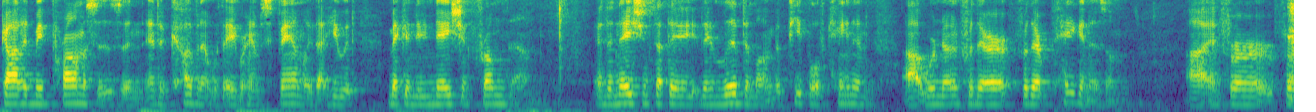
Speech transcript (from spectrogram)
God had made promises and, and a covenant with Abraham's family that he would make a new nation from them and the nations that they, they lived among, the people of Canaan, uh, were known for their for their paganism uh, and for for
